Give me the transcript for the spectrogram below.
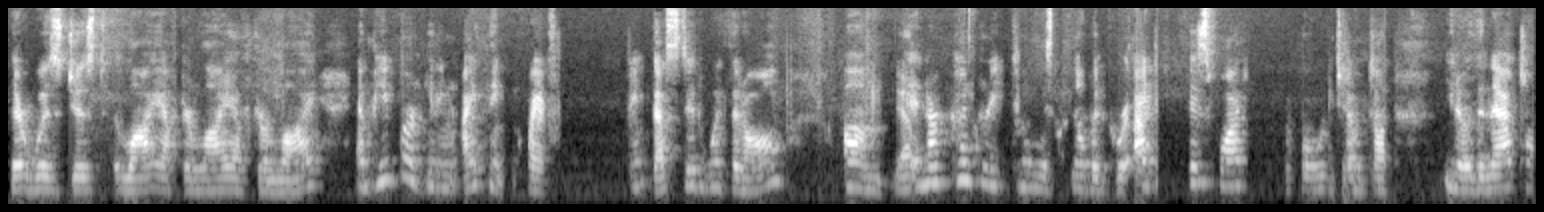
There was just lie after lie after lie, and people are getting, I think, quite disgusted with it all. Um, yep. And our country, to me, is still the great. I just watched before we jumped on, you know, the national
